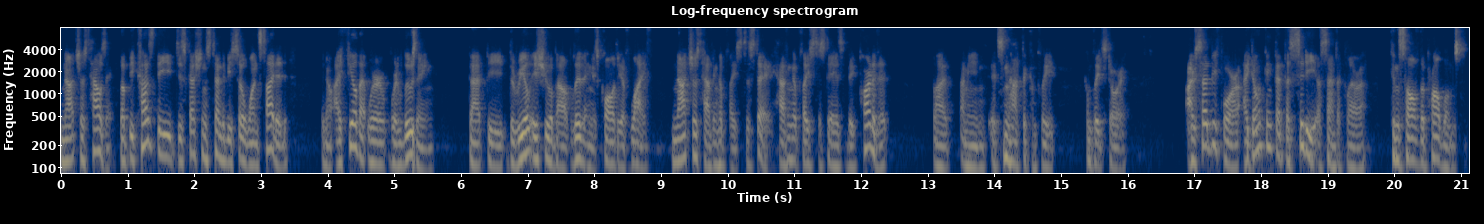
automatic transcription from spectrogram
not just housing. But because the discussions tend to be so one-sided, you know, I feel that we're we're losing that the the real issue about living is quality of life, not just having a place to stay. Having a place to stay is a big part of it, but I mean, it's not the complete complete story. I've said before, I don't think that the city of Santa Clara can solve the problems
